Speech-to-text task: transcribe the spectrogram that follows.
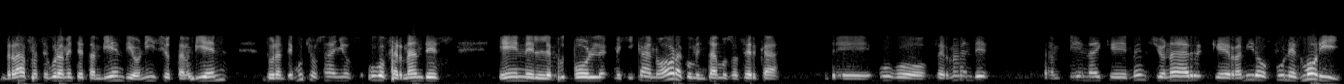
Rafa seguramente también, Dionisio también. Durante muchos años, Hugo Fernández en el fútbol mexicano. Ahora comentamos acerca de Hugo Fernández. También hay que mencionar que Ramiro Funes Mori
